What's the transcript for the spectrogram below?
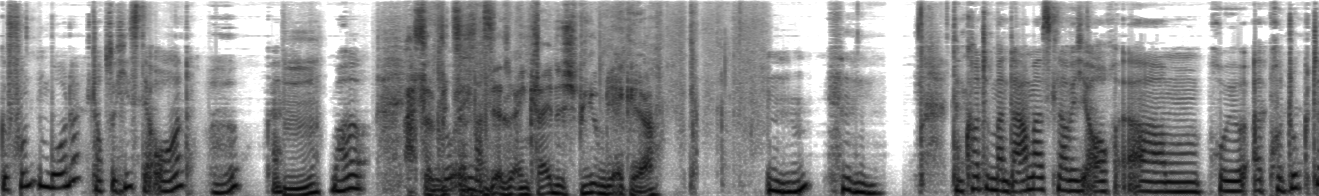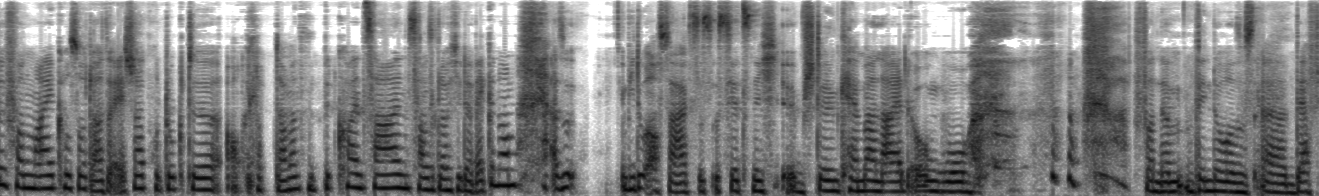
gefunden wurde. Ich glaube, so hieß der Ort. Okay. Mhm. Wow. Ach, so, also, witzig. also ein kleines Spiel um die Ecke, ja. Mhm. Dann konnte man damals, glaube ich, auch ähm, Pro, äh, Produkte von Microsoft, also Azure-Produkte, auch, ich glaube, damals mit Bitcoin zahlen. Das haben sie, glaube ich, wieder weggenommen. Also, wie du auch sagst, es ist jetzt nicht im stillen Kämmerlein irgendwo von einem Windows äh, Dev,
